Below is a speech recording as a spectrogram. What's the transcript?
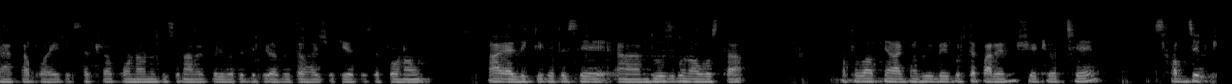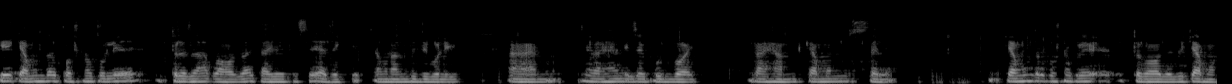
Dhaka point etcetera pronoun হতেছে নামের পরিবর্তে যেটি ব্যবহৃত হয়, সেটি হতেছে প্রোনাউন আর অ্যাডজেক্টিভ হতেছে দোষ গুণ অবস্থা। অথবা আপনি আরেকভাবে বের করতে পারেন, সেটি হচ্ছে সাবজেক্টকে কেমন ধর প্রশ্ন করলে উত্তরে যাহা পাওয়া যায় তাই হইতেছে অ্যাডজেক্টিভ যেমন আমি যদি বলি Raihan is a good boy Raihan কেমন ছেলে? কেমন ধর প্রশ্ন করলে উত্তর পাওয়া যায় যে কেমন?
